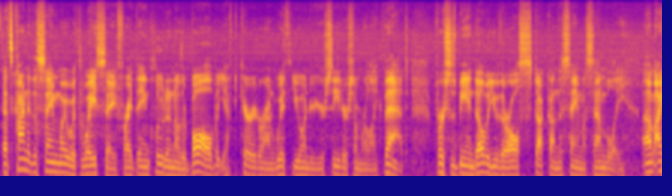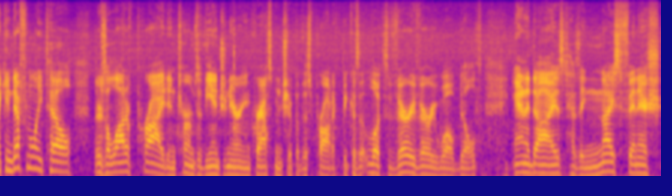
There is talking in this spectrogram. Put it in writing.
that's kind of the same way with Weigh Safe, right? They include another ball, but you have to carry it around with you under your seat or somewhere like that. Versus B&W, they're all stuck on the same assembly. Um, I can definitely tell there's a lot of pride in terms of the engineering and craftsmanship of this product because it looks very, very well built. Anodized, has a nice finish.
